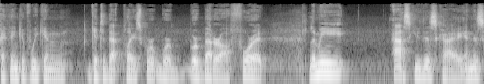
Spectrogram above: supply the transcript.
I think if we can get to that place, we're we're we're better off for it. Let me ask you this, Kai, and this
